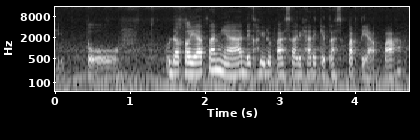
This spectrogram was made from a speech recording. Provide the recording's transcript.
gitu. Udah kelihatan ya di kehidupan sehari-hari kita seperti apa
